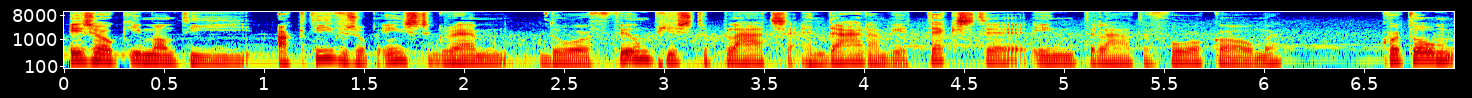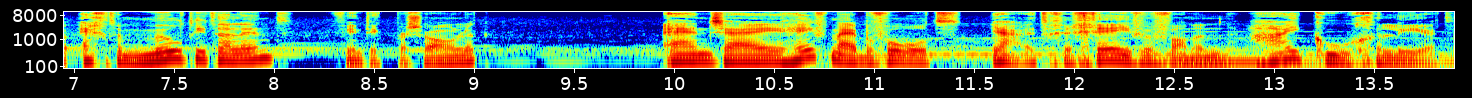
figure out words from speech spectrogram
Is ook iemand die actief is op Instagram door filmpjes te plaatsen en daar dan weer teksten in te laten voorkomen. Kortom, echt een multitalent, vind ik persoonlijk. En zij heeft mij bijvoorbeeld ja, het gegeven van een haiku geleerd.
